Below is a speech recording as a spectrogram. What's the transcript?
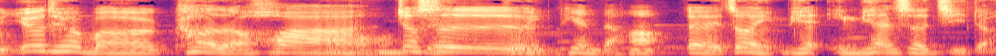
YouTube 课的话，就是做影片的哈。对，做影片，影片设计的。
